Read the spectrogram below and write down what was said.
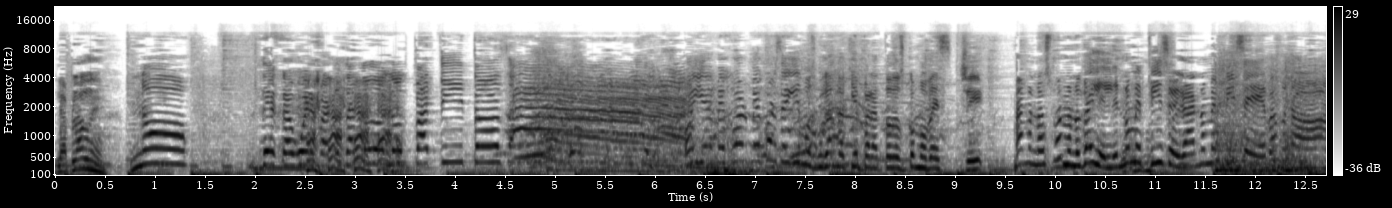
¿Le aplauden? No, deja huérfanos a todos los patitos. ¡Ay! Oye, mejor, mejor seguimos jugando aquí para todos, ¿cómo ves? Sí. Vámonos, vámonos, bailele, no me pise, oiga, no me pise, vámonos.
